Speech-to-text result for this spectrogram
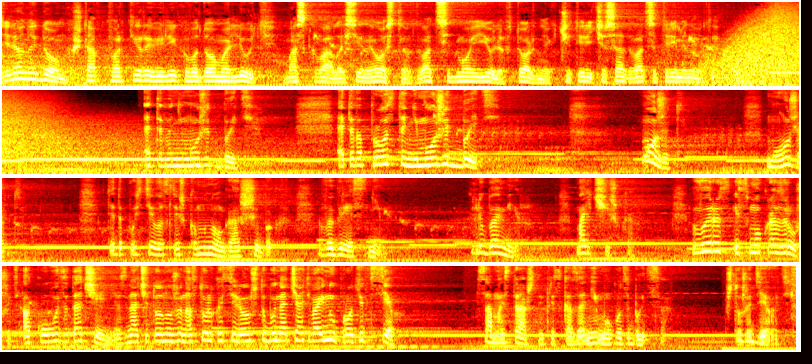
Зеленый дом, штаб-квартира Великого дома «Людь», Москва, Лосиный остров, 27 июля, вторник, 4 часа 23 минуты. Этого не может быть. Этого просто не может быть. Может. Может. Ты допустила слишком много ошибок в игре с ним. Любомир, мальчишка, вырос и смог разрушить оковы заточения. Значит, он уже настолько силен, чтобы начать войну против всех. Самые страшные предсказания могут сбыться. Что же делать?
